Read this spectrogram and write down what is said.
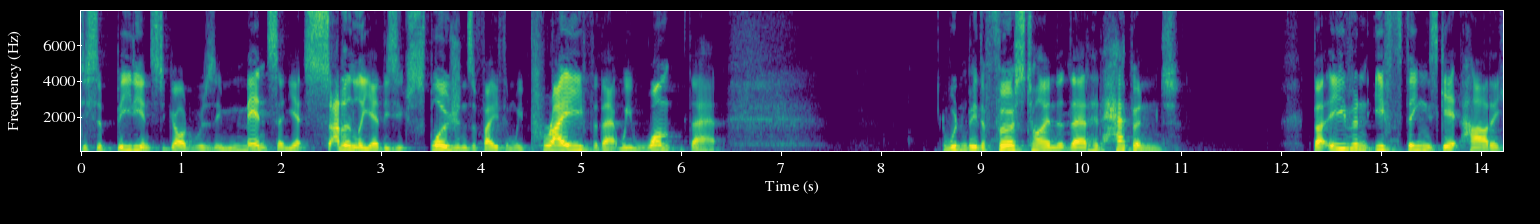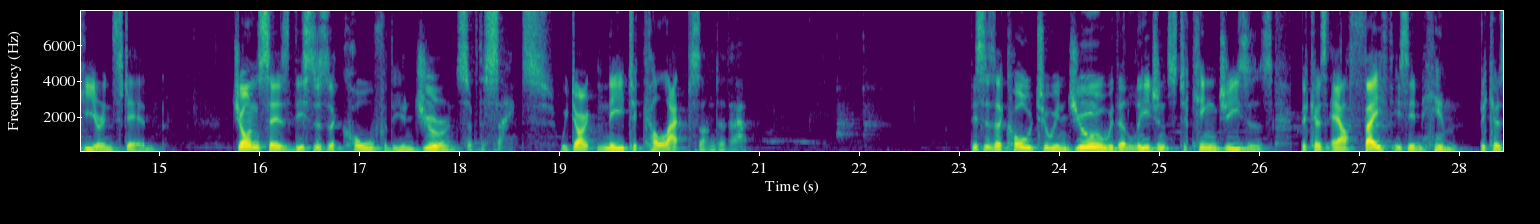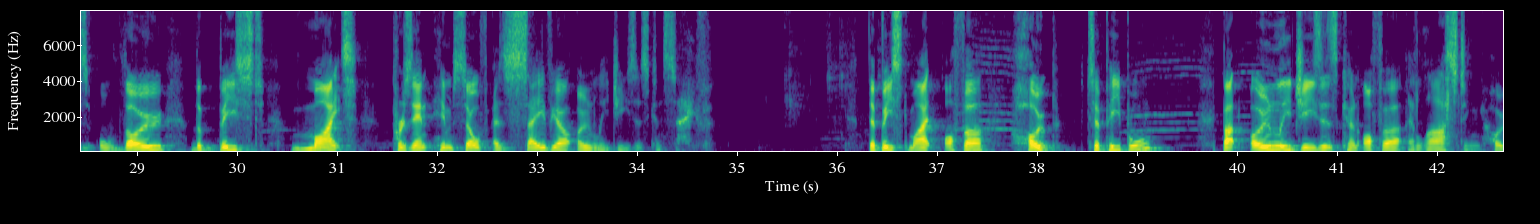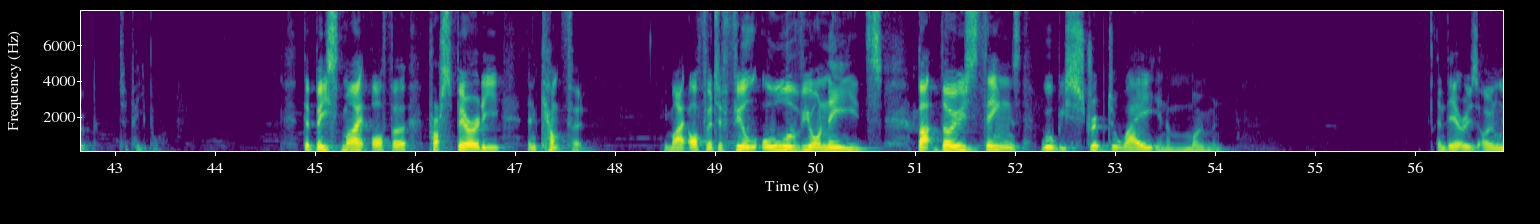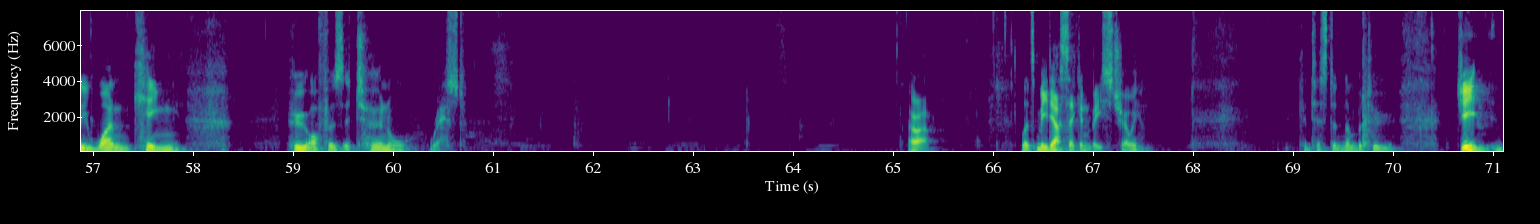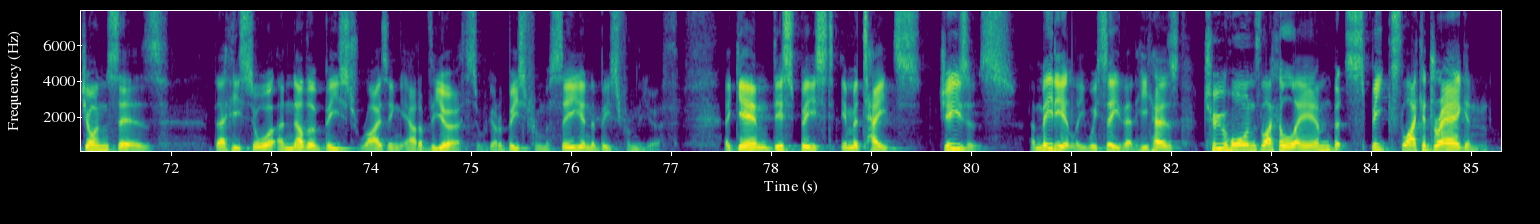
disobedience to God was immense, and yet suddenly had these explosions of faith, and we pray for that. We want that. It wouldn't be the first time that that had happened. But even if things get harder here instead, John says this is a call for the endurance of the saints. We don't need to collapse under that. This is a call to endure with allegiance to King Jesus because our faith is in him. Because although the beast might present himself as Savior, only Jesus can save. The beast might offer hope to people, but only Jesus can offer a lasting hope to people. The beast might offer prosperity and comfort. He might offer to fill all of your needs, but those things will be stripped away in a moment. And there is only one king who offers eternal rest. All right, let's meet our second beast, shall we? Contestant number two. G- John says that he saw another beast rising out of the earth. So we've got a beast from the sea and a beast from the earth. Again, this beast imitates Jesus. Immediately, we see that he has two horns like a lamb, but speaks like a dragon.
